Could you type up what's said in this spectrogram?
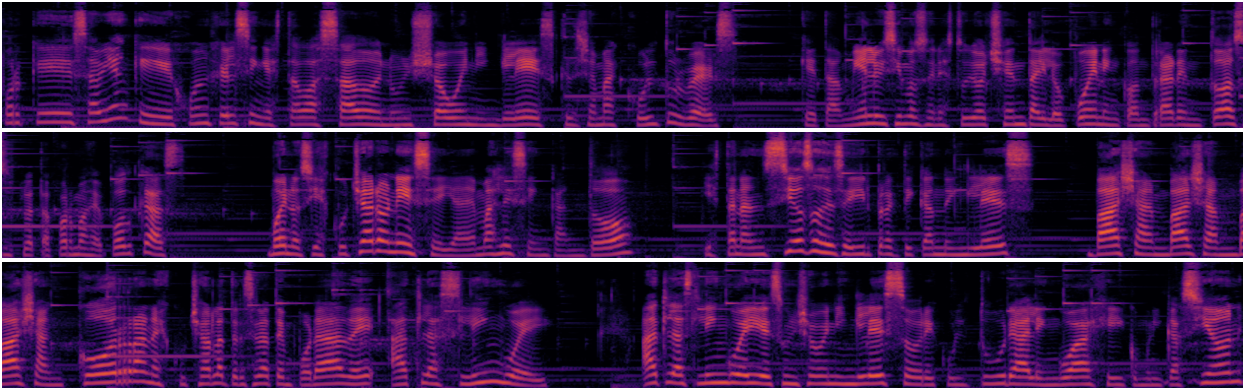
porque ¿sabían que Juan Helsing está basado en un show en inglés que se llama Cultureverse? Que también lo hicimos en Estudio 80 y lo pueden encontrar en todas sus plataformas de podcast. Bueno, si escucharon ese y además les encantó y están ansiosos de seguir practicando inglés, vayan, vayan, vayan, corran a escuchar la tercera temporada de Atlas Lingway. Atlas Lingway es un show en inglés sobre cultura, lenguaje y comunicación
